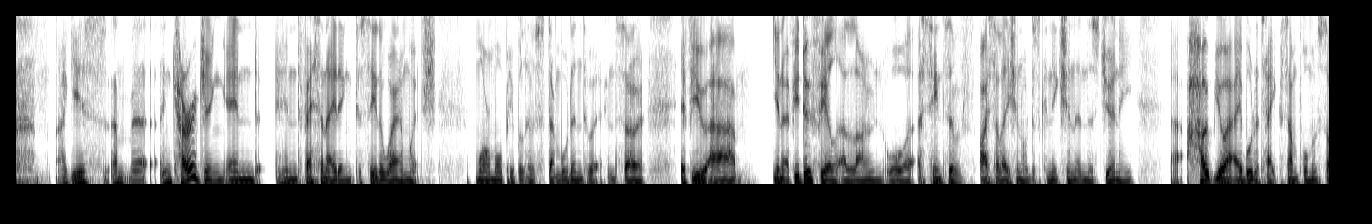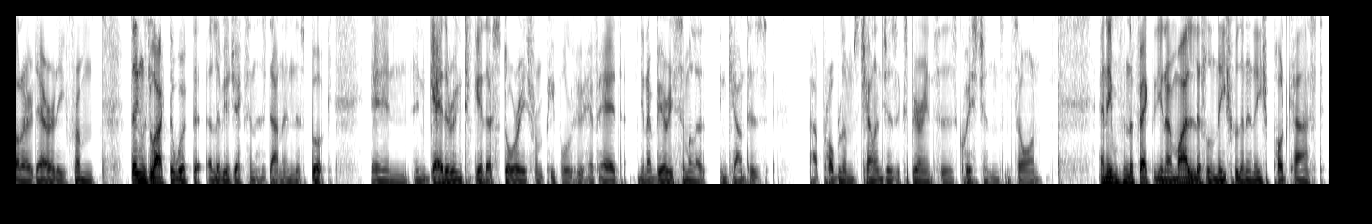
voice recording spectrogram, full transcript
I guess, um, uh, encouraging and and fascinating to see the way in which more and more people have stumbled into it. And so, if you are, you know, if you do feel alone or a sense of isolation or disconnection in this journey, uh, I hope you are able to take some form of solidarity from things like the work that Olivia Jackson has done in this book in in gathering together stories from people who have had you know very similar encounters, uh, problems, challenges, experiences, questions, and so on. And even from the fact that, you know, my little niche within a niche podcast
